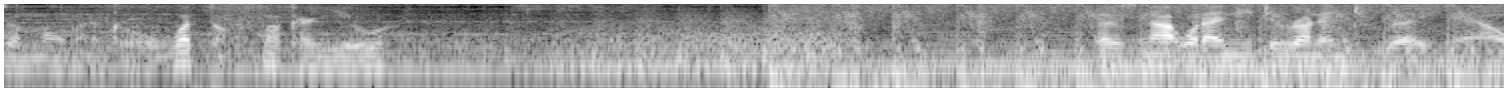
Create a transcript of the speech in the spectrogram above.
A moment ago. What the fuck are you? That is not what I need to run into right now.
